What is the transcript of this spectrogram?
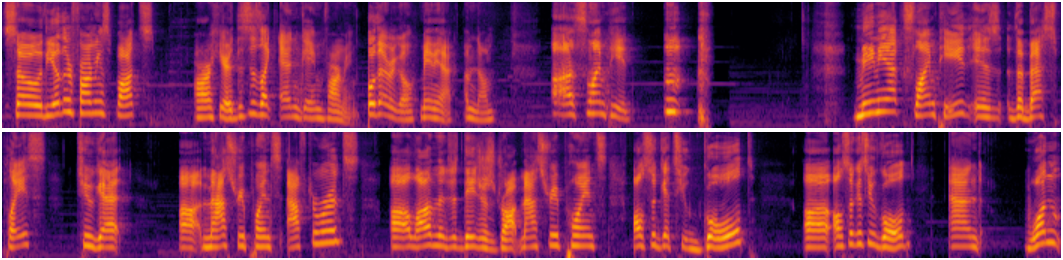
So the other farming spots are here. This is like end game farming. Oh, there we go. Maniac. I'm dumb. Uh, Slimepede. Maniac Slimepede is the best place to get uh, mastery points afterwards. Uh, a lot of them just, they just drop mastery points. Also gets you gold. Uh, also gets you gold. And one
